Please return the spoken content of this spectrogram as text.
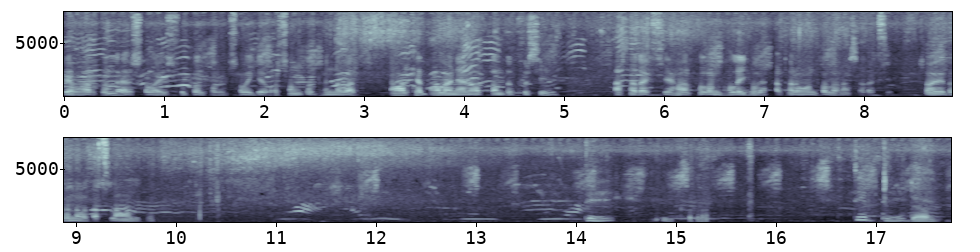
ব্যবহার করলে সবাই সুফল পাবেন। সবাইকে অসংখ্য ধন্যবাদ। আমার ক্ষেত ভালো নেই আমি অত্যন্ত খুশি। আশা রাখছি আমার ফলন ভালোই হবে। আঠারো মন ফলন আশা রাখছি। সবাইকে ধন্যবাদ। আসসালামু আলাইকুম। টিপ দে।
